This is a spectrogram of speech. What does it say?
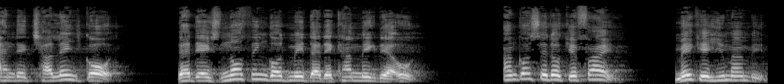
and they challenged God. That there is nothing God made that they can't make their own. And God said, okay, fine. Make a human being.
